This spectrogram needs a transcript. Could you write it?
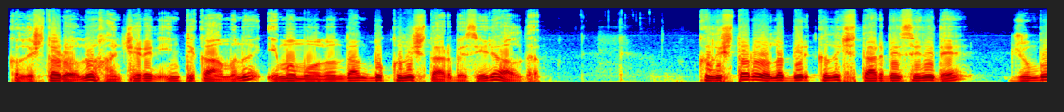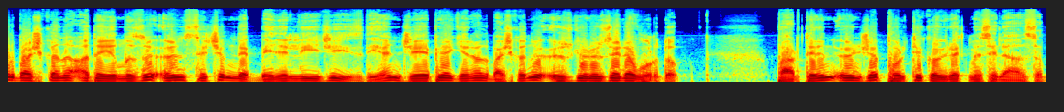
Kılıçdaroğlu hançerin intikamını İmamoğlu'ndan bu kılıç darbesiyle aldı. Kılıçdaroğlu bir kılıç darbesini de Cumhurbaşkanı adayımızı ön seçimle belirleyeceğiz diyen CHP Genel Başkanı Özgür Özel'e vurdu. Partinin önce politika üretmesi lazım.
